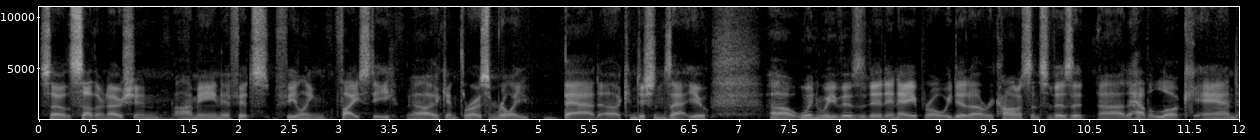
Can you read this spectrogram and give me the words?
So the Southern Ocean, I mean, if it's feeling feisty, uh, it can throw some really bad uh, conditions at you. Uh, when we visited in April, we did a reconnaissance visit uh, to have a look, and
